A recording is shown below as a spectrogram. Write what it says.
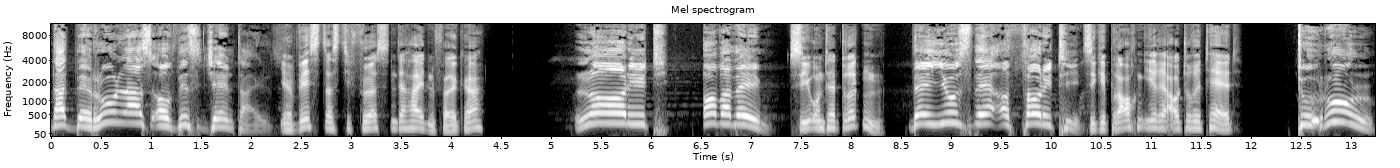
that the rulers of these Gentiles ihr wisst, dass die Fürsten der Heidenvölker lord it over them. sie unterdrücken. They use their authority Sie gebrauchen ihre Autorität, to rule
